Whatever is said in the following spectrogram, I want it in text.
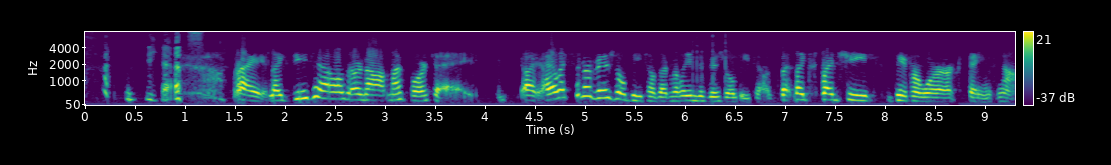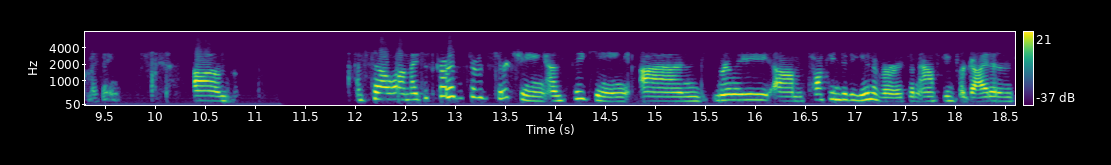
yes. Right. Like details are not my forte. I, I like super visual details. I'm really into visual details, but like spreadsheets, paperwork, things, not my thing. Um, so um, I just kind of started searching and seeking and really um, talking to the universe and asking for guidance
